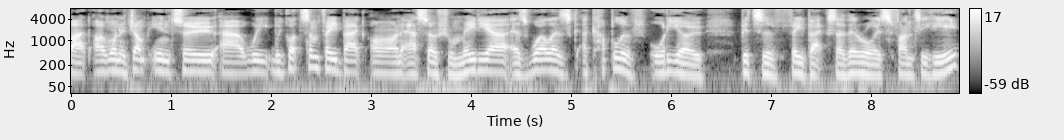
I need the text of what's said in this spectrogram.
but I want to jump into uh, we we got some feedback on our social media as well as a couple of audio bits of feedback, so they're always fun to hear.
